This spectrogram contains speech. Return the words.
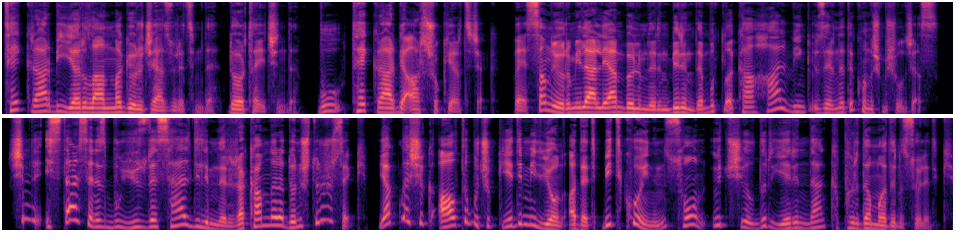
Tekrar bir yarılanma göreceğiz üretimde 4 ay içinde. Bu tekrar bir arz şoku yaratacak. Ve sanıyorum ilerleyen bölümlerin birinde mutlaka halving üzerine de konuşmuş olacağız. Şimdi isterseniz bu yüzdesel dilimleri rakamlara dönüştürürsek yaklaşık 6,5-7 milyon adet Bitcoin'in son 3 yıldır yerinden kıpırdamadığını söyledik.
